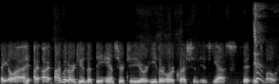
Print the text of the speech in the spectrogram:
I, I, I, would argue that the answer to your either or question is yes. It, it's both.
